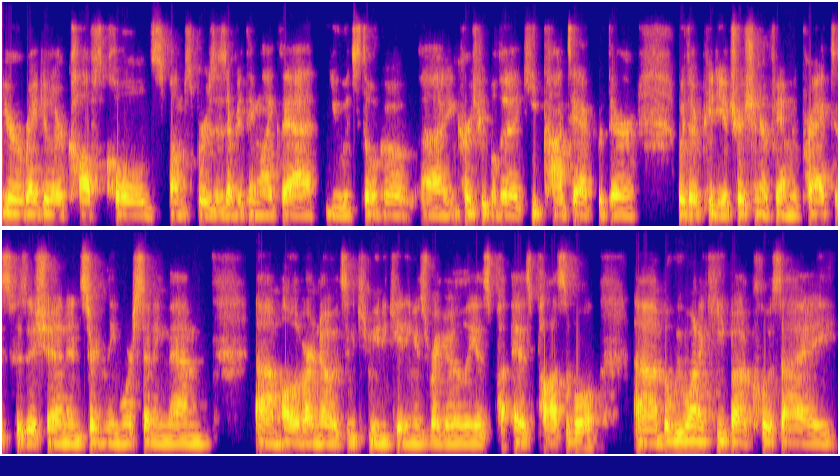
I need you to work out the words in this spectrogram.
your regular coughs, colds, bumps, bruises, everything like that, you would still go uh, encourage people to keep contact with their with their pediatrician or family practice physician. And certainly we're sending them um, all of our notes and communicating as regularly as, as possible. Um, but we want to keep a close eye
